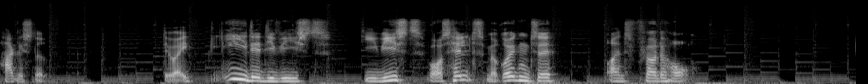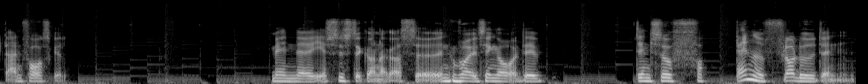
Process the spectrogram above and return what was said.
hakkes ned. Det var ikke lige det, de viste. De viste vores held med ryggen til, og hans flotte hår. Der er en forskel. Men øh, jeg synes det godt nok også, øh, nu hvor jeg tænker over det, den så forbandet flot ud, den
